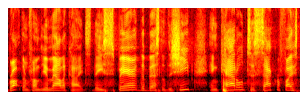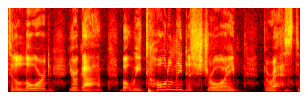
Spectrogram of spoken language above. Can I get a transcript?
brought them from the Amalekites. They spared the best of the sheep and cattle to sacrifice to the Lord your God, but we totally destroyed the rest.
